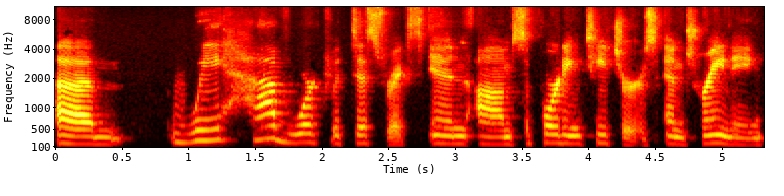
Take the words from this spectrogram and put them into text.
Um, we have worked with districts in um, supporting teachers and training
